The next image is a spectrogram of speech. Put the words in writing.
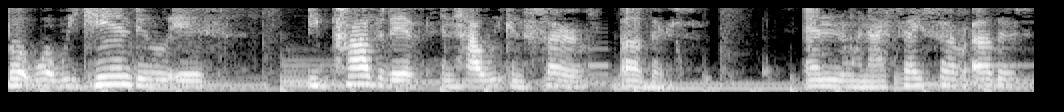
but what we can do is be positive in how we can serve others. And when I say serve others,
